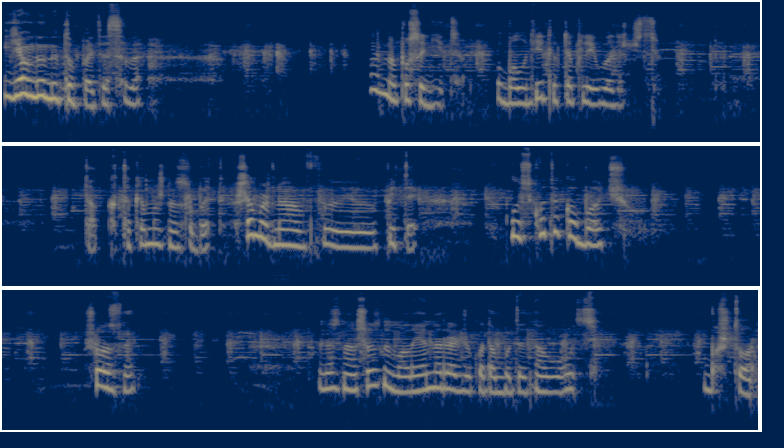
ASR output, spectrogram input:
Явно не топити себе. Можна посидіти, побалдіти в теплій водичці. Так, таке можна зробити. Ще можна піти. Ось котика бачу. Що з ним? Я не знаю, що з ним, але я не раджу котам бути на вулиці. Шторм.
